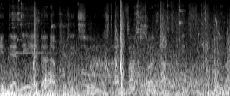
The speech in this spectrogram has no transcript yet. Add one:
In der Nähe deiner Position ist ein Wachsoldat verfügbar.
